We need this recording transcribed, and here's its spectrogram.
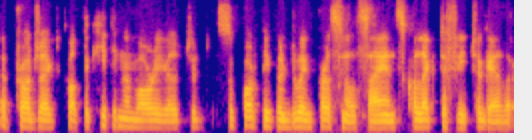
a project called the Keating Memorial to support people doing personal science collectively together.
